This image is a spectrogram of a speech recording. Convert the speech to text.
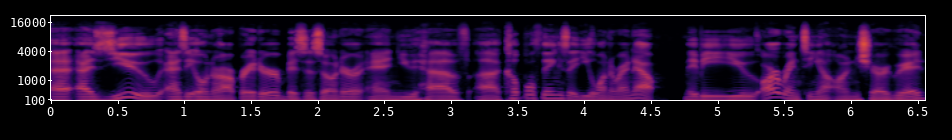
as you as the owner operator business owner and you have a couple things that you want to rent out maybe you are renting out on ShareGrid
